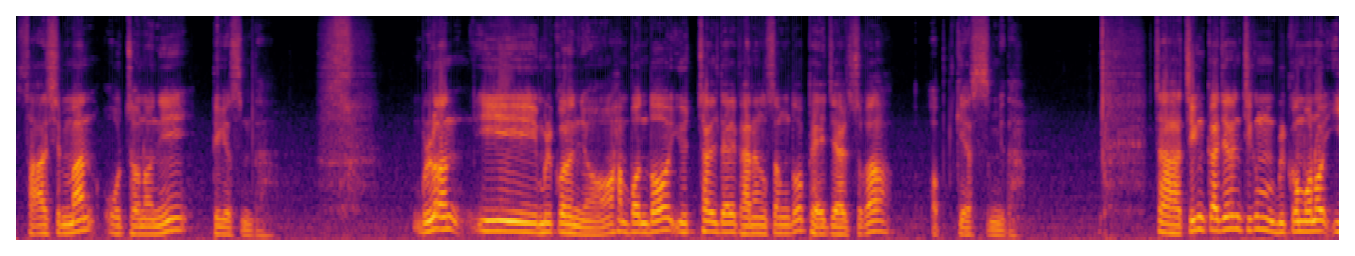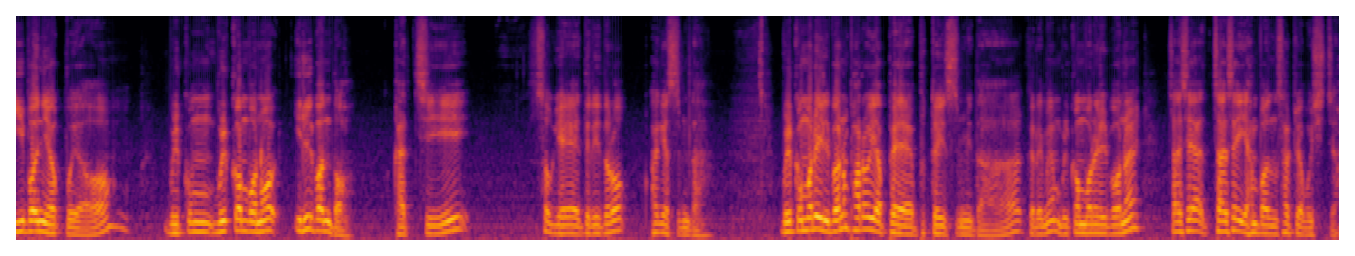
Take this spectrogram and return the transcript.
2,240만 5천 원이 되겠습니다. 물론 이 물건은요 한 번 더 유찰될 가능성도 배제할 수가 없겠습니다. 자 지금까지는 지금 물건 번호 2번이었고요. 물건 물건 번호 1번도 같이 소개해 드리도록 하겠습니다. 물건번호 1번은 바로 옆에 붙어 있습니다. 그러면 물건번호 1번을 자세, 자세히 한번 살펴보시죠.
